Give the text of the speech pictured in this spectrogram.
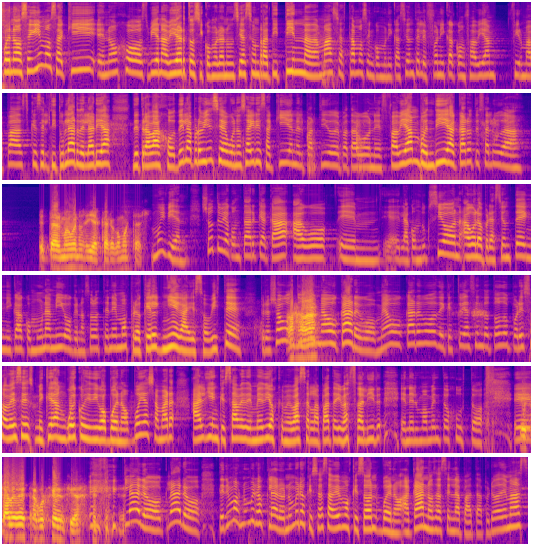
Bueno, seguimos aquí en ojos bien abiertos y como lo anuncié hace un ratitín nada más, ya estamos en comunicación telefónica con Fabián Firmapaz, que es el titular del área de trabajo de la provincia de Buenos Aires aquí en el partido de Patagones. Fabián, buen día, Caro te saluda. ¿Qué tal? Muy buenos días, Caro. ¿Cómo estás? Muy bien. Yo te voy a contar que acá hago em, eh, la conducción, hago la operación técnica como un amigo que nosotros tenemos, pero que él niega eso, ¿viste? Pero yo hago todo y me hago cargo, me hago cargo de que estoy haciendo todo, por eso a veces me quedan huecos y digo, bueno, voy a llamar a alguien que sabe de medios que me va a hacer la pata y va a salir en el momento justo. que eh, sabe de estas urgencias. claro, claro. Tenemos números claros, números que ya sabemos que son, bueno, acá nos hacen la pata, pero además...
